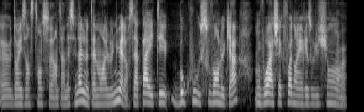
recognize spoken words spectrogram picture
dans les instances internationales, notamment à l'ONU. Alors ça n'a pas été beaucoup, souvent le cas. On voit à chaque fois dans les résolutions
